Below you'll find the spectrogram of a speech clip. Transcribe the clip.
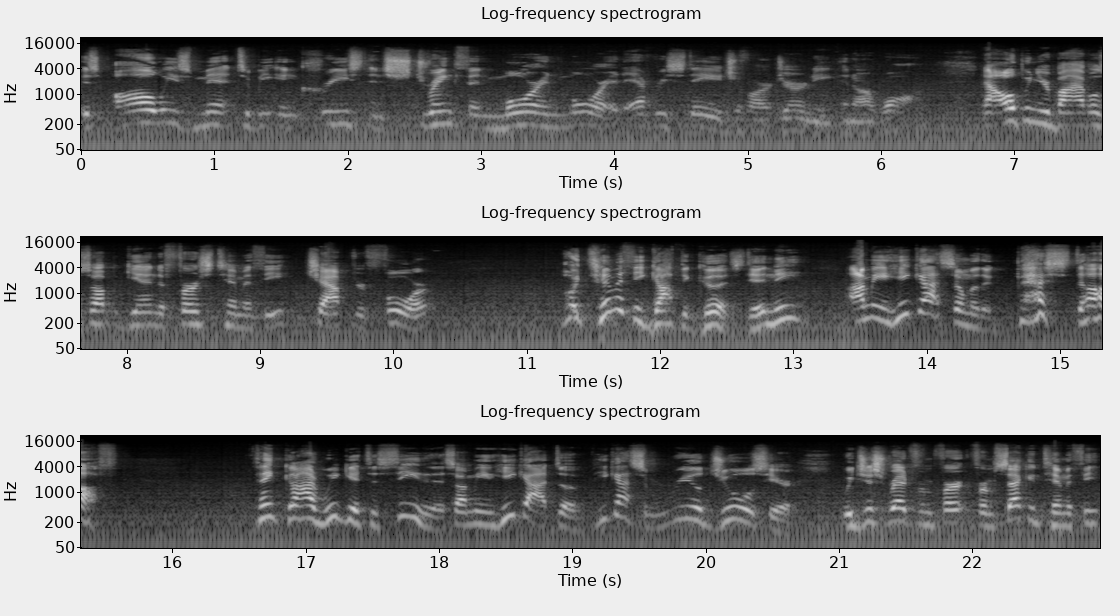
is always meant to be increased and strengthened more and more at every stage of our journey in our walk. Now open your Bibles up again to 1 Timothy chapter 4. Boy, Timothy got the goods, didn't he? I mean, he got some of the best stuff. Thank God we get to see this. I mean, he got to, he got some real jewels here. We just read from from 2 Timothy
